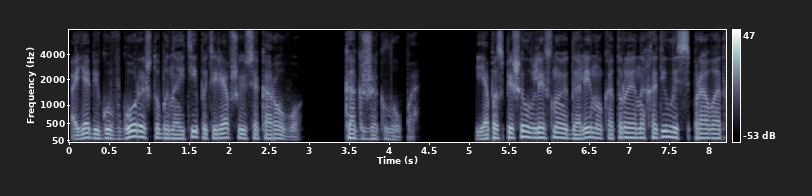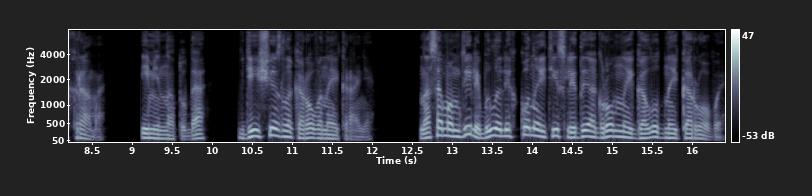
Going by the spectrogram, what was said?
а я бегу в горы, чтобы найти потерявшуюся корову. Как же глупо. Я поспешил в лесную долину, которая находилась справа от храма, именно туда, где исчезла корова на экране. На самом деле было легко найти следы огромной голодной коровы.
